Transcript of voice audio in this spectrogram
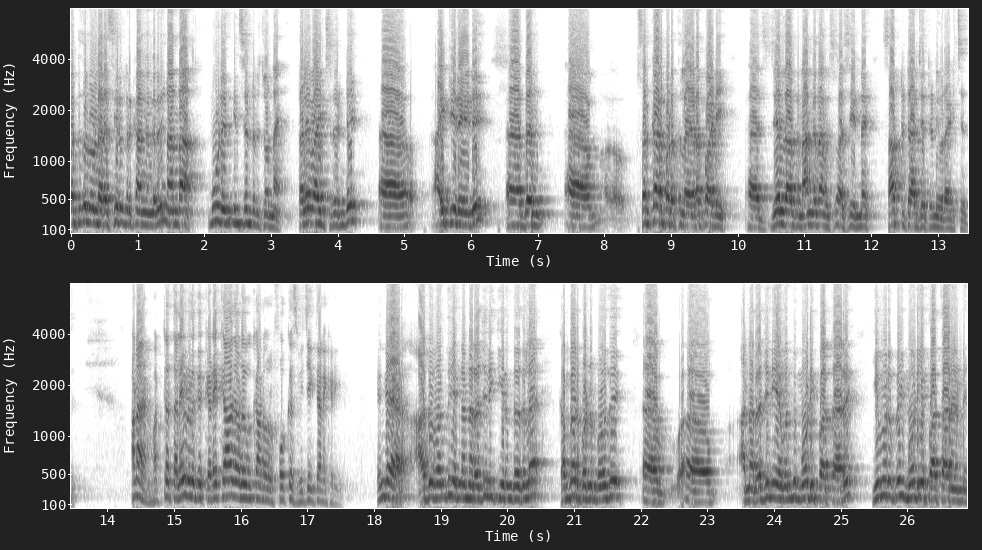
பட்டுதல் உள்ள ரசிகர்கள் இருக்காங்கிறது நான் தான் மூணு இன்சிடென்ட் சொன்னேன். தலைவா incident IT raid then Sarkar படத்துல எடப்பாடி ஜெயலலிதாவுக்கு நாங்க தான் விசுவாசி என்ன சாப்பிட்டு டார்ஜெட்னு இவர் அடிச்சது. ஆனா மற்ற தலைவர்களுக்கு கிடைக்காத அளவுக்கான ஒரு ஃபோக்கஸ் விஜய்க்கு தானே கிடைக்குது. எங்க அது வந்து அண்ணன் ரஜினிக்கு இருந்ததுல கம்பேர் பண்ணும்போது அண்ணன் ரஜினியை வந்து மோடி பார்த்தாரு இவரு போய் மோடியை பார்த்தாருன்னு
